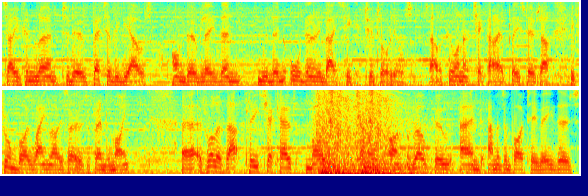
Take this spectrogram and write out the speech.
so you can learn to do better videos on Doodly than with an ordinary basic tutorials. So if you want to check that out, please do so. It's run by Wayne Lizer, who's a friend of mine. Uh, as well as that, please check out my on Roku and Amazon Fire TV. There's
